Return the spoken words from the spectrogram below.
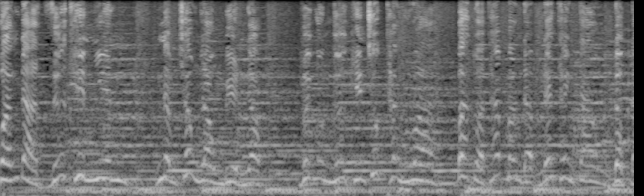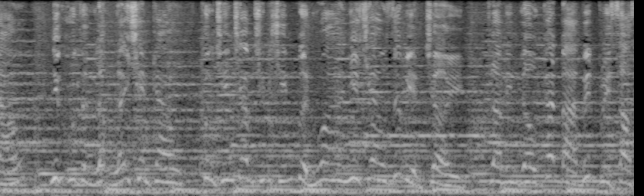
khoáng đạt giữa thiên nhiên, nằm trong lòng biển ngọc với ngôn ngữ kiến trúc thăng hoa, ba tòa tháp mang đậm nét thanh tao, độc đáo như khu rừng lộng lẫy trên cao, cùng 999 vườn hoa như treo giữa biển trời. Flamingo Cát Bà Beach Resort,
